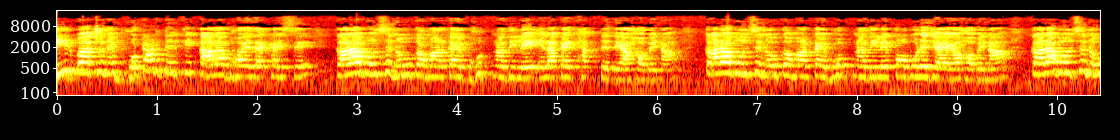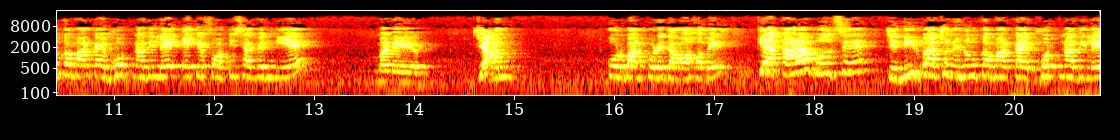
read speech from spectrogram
নির্বাচনে ভোটারদেরকে কারা ভয় দেখাইছে? কারা বলছে নৌকা মার্কায় ভোট না দিলে এলাকায় থাকতে দেয়া হবে না? কারা বলছে নৌকা মার্কায় ভোট না দিলে কবরে জায়গা হবে না? কারা বলছে নৌকা মার্কায় ভোট না দিলে একে ফর্টি সেভেন নিয়ে মানে যান কোরবান করে দেওয়া হবে? কারা বলছে যে নির্বাচনে নৌকা মার্কায় ভোট না দিলে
